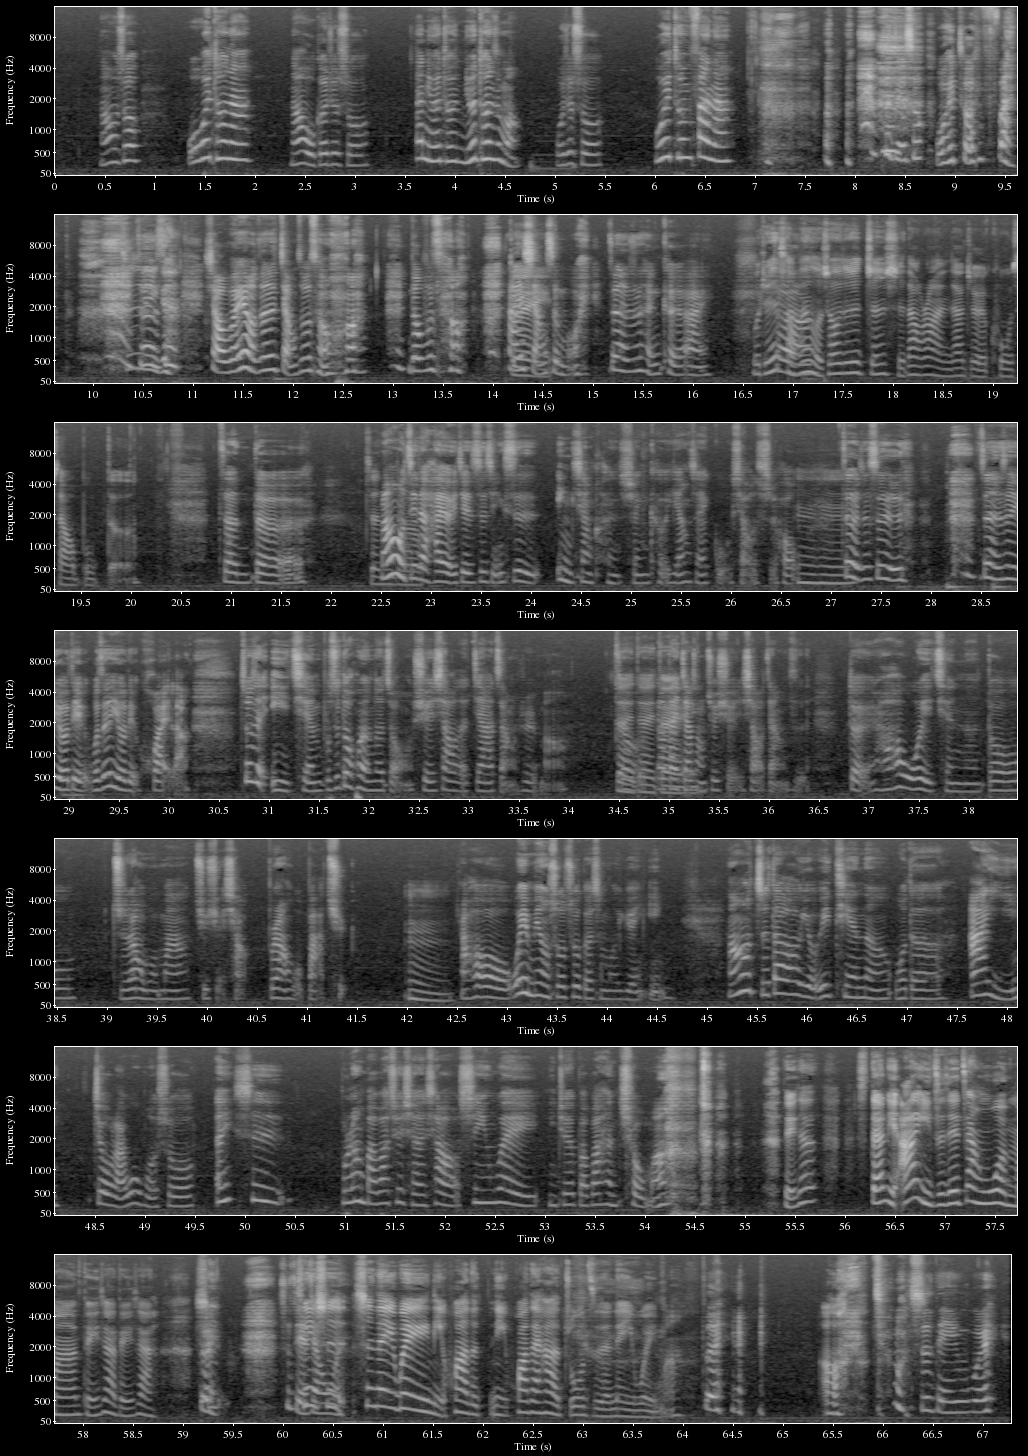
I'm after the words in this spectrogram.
然后我说：“我会吞啊。”然后我哥就说：“那你会吞？你会吞什么？”我就说：“我会吞饭啊。”就直接说我会吞饭，真的是小朋友，真的讲出什么话你都不知道他在想什么，对真的是很可爱。我觉得小朋友有时候就是真实到让人家觉得哭笑不得，真的。然后我记得还有一件事情是印象很深刻，一样是在国小的时候。嗯哼。这个就是 真的是有点，我真的有点坏啦。就是以前不是都会有那种学校的家长日吗？对对对。要带家长去学校这样子。对。然后我以前呢，都只让我妈去学校，不让我爸去。嗯。然后我也没有说出个什么原因。然后直到有一天呢，我的阿姨就来问我说：“哎，是不让爸爸去学校，是因为你觉得爸爸很丑吗？” 等一下，，Stanley 阿姨直接这样问吗？等一下，等一下，对，是直接这样问，是是那一位你画的，你画在他的桌子的那一位吗？对，哦，就是那一位。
